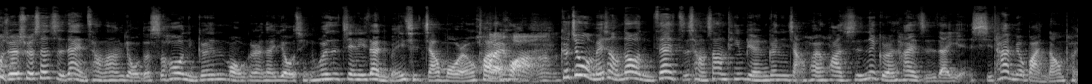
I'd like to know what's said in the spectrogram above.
我觉得学生时代，你常常有的时候，你跟某个人的友情会是建立在你们一起讲某人坏话。可就我没想到，你在职场上听别人跟你讲坏话，其实那个人他也只是在演戏，他也没有把你当朋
